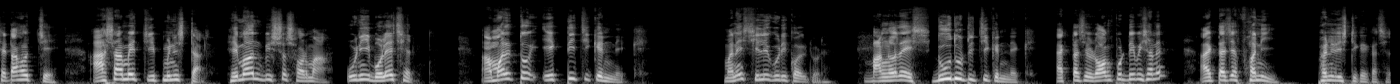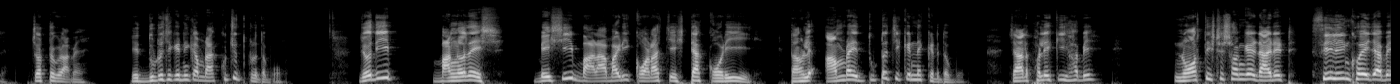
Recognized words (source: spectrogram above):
সেটা হচ্ছে আসামের চিফ মিনিস্টার হেমন্ত বিশ্ব শর্মা, উনি বলেছেন, আমাদের তো একটি চিকেন নেক মানে শিলিগুড়ি করিডোরে বাংলাদেশ, দু দুটি চিকেন নেক একটা আছে রংপুর ডিভিশনে আর একটা আছে ফানি ফানি ডিস্ট্রিক্টের কাছে, চট্টগ্রামে। এই দুটো চিকেন নেক আমরা কুচুত করে দেবো। যদি বাংলাদেশ বেশি বাড়াবাড়ি করার চেষ্টা করে, তাহলে আমরা এই দুটো চিকেন নেক কেটে দেবো। যার ফলে কি হবে? নর্থ ইস্টের সঙ্গে ডাইরেক্ট সি লিঙ্ক হয়ে যাবে,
